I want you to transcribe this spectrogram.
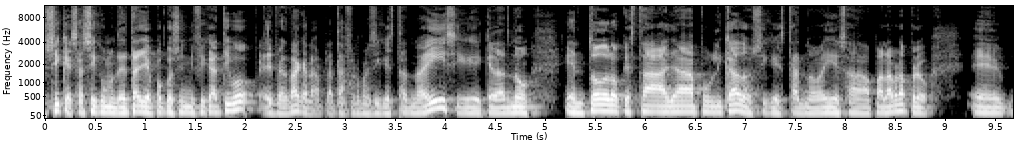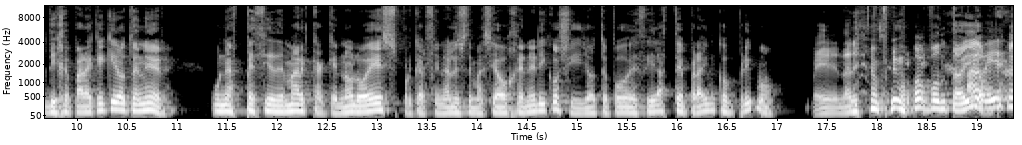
Sí, que es así como un detalle poco significativo. Es verdad que la plataforma sigue estando ahí, sigue quedando en todo lo que está ya publicado, sigue estando ahí esa palabra, pero eh, dije, ¿para qué quiero tener una especie de marca que no lo es? Porque al final es demasiado genérico. Si yo te puedo decir, hazte Prime con Primo. Eh, DanielPrimo.io.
